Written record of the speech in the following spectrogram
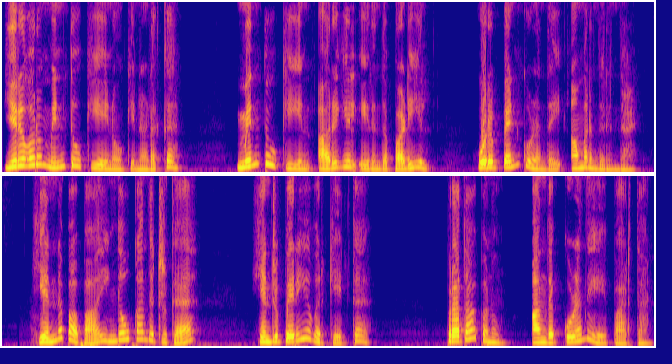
இருவரும் மின்தூக்கியை நோக்கி நடக்க மின்தூக்கியின் அருகில் இருந்த படியில் ஒரு பெண் குழந்தை அமர்ந்திருந்தாள். என்ன பாப்பா இங்க உட்காந்துட்டு இருக்க? என்று பெரியவர் கேட்க பிரதாபனும் அந்த குழந்தையை பார்த்தான்.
